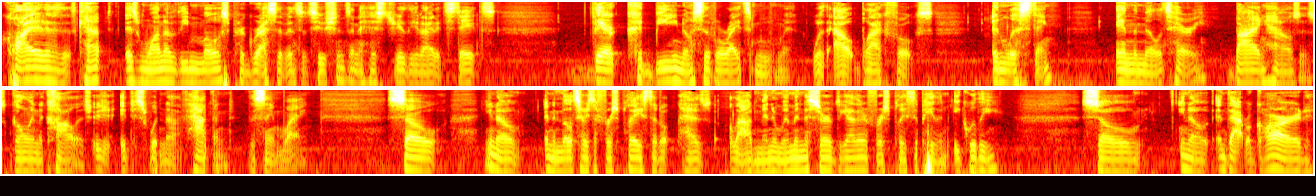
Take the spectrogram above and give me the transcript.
quiet as it's kept, is one of the most progressive institutions in the history of the United States. There could be no civil rights movement without black folks enlisting in the military, buying houses, going to college. It, it just would not have happened the same way. So, you know, and the military is the first place that has allowed men and women to serve together, first place to pay them equally. So, you know, in that regard,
